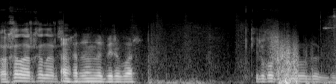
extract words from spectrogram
Arkan arkan arkan. Arkadan da biri var. Helikopterin orada bir de.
